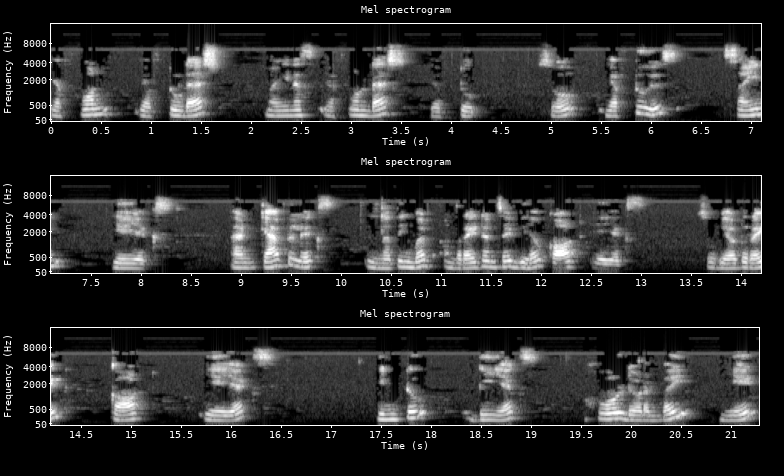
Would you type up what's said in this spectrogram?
f1 f2 dash minus f1 dash f2 so f2 is sin ax and capital X is nothing but on the right hand side we have cot ax so we have to write cot ax into dx whole divided by a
